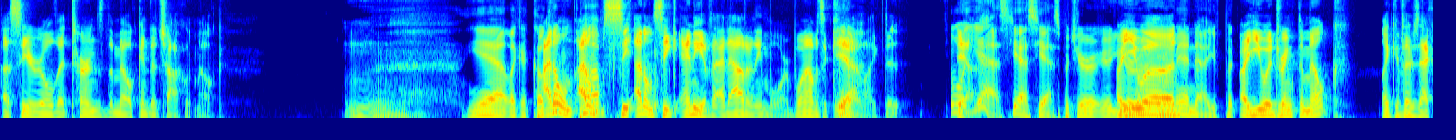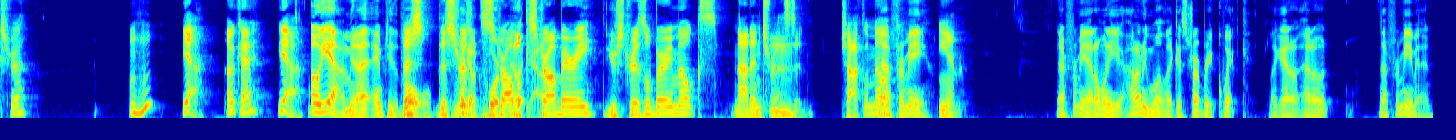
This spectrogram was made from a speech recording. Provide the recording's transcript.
a cereal that turns the milk into chocolate milk. yeah, like a Cocoa I don't. I don't see. I don't seek any of that out anymore. But when I was a kid, Yeah. I liked it. Well, yeah. yes, yes, yes. But you're you're, Are you, a grown uh, man now. You've put Are you a drink the milk? Like if there's extra? Mhm. Yeah. Okay. Yeah. Oh yeah, I mean I empty the The, bowl. the I'm not gonna stri- straw- milk strawberry, your strizzleberry milks, not interested. Chocolate milk, Not for me. in. Not for me. I don't want to. I don't even want like a strawberry Quik. Like I don't. I don't. Not for me, man.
